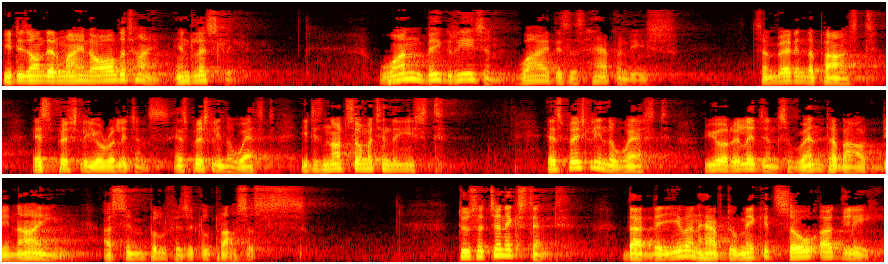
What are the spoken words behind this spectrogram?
it is on their mind all the time, endlessly. One big reason why this has happened is, somewhere in the past, especially your religions, especially in the West, it is not so much in the East. Especially in the West, your religions went about denying a simple physical process. To such an extent that they even have to make it so ugly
